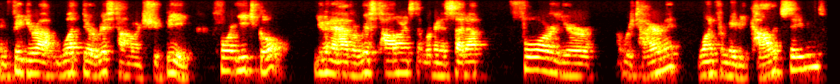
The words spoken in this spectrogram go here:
and figure out what their risk tolerance should be for each goal. You're going to have a risk tolerance that we're going to set up for your retirement, one for maybe college savings,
